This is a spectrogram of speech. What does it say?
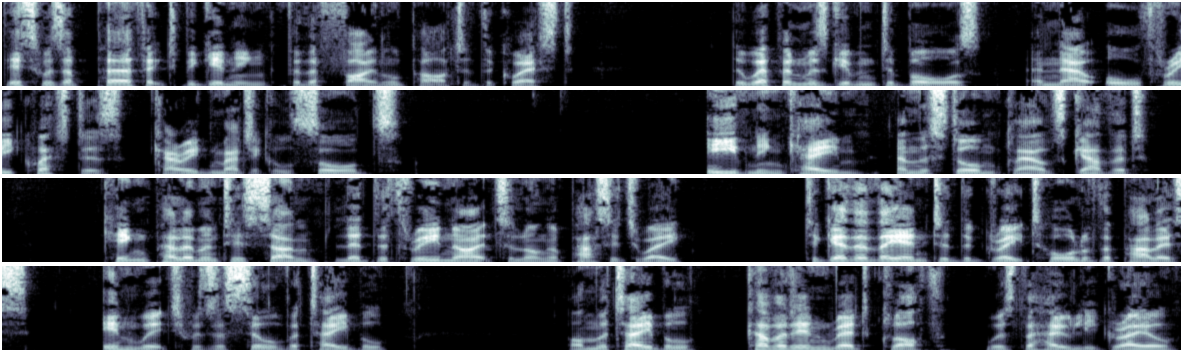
This was a perfect beginning for the final part of the quest. The weapon was given to Bors, and now all three questers carried magical swords. Evening came, and the storm clouds gathered. King Pellam and his son led the three knights along a passageway. Together they entered the great hall of the palace, in which was a silver table. On the table, covered in red cloth, was the Holy Grail.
